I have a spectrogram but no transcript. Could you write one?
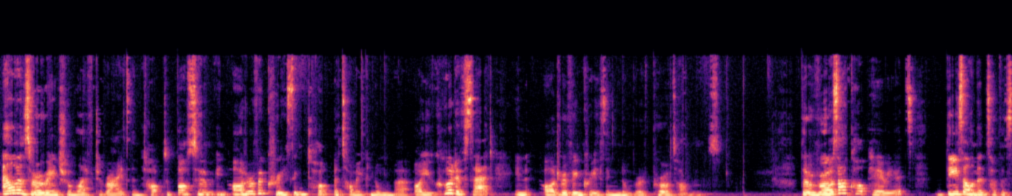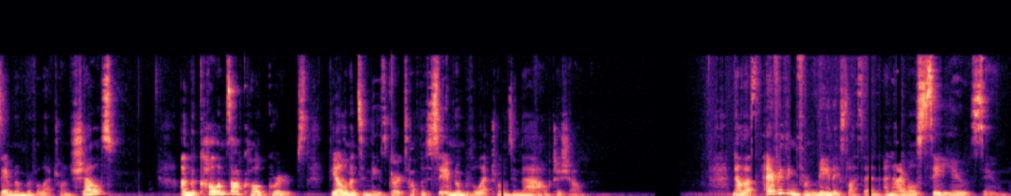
Elements are arranged from left to right and top to bottom in order of increasing atomic number, or you could have said in order of increasing number of protons. The rows are called periods. These elements have the same number of electron shells. And the columns are called groups. The elements in these groups have the same number of electrons in their outer shell. Now that's everything from me this lesson and I will see you soon.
